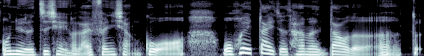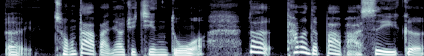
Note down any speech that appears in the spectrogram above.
我女儿之前有来分享过哦，我会带着他们到了呃呃，从大阪要去京都哦。那他们的爸爸是一个，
